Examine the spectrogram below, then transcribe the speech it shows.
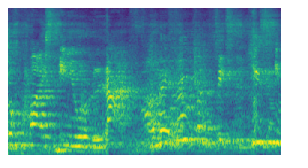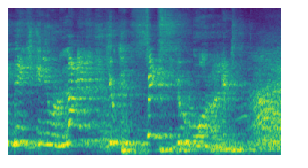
image of Christ in your life. Amen. You can fix his image in your life. You can fix your world. Amen.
